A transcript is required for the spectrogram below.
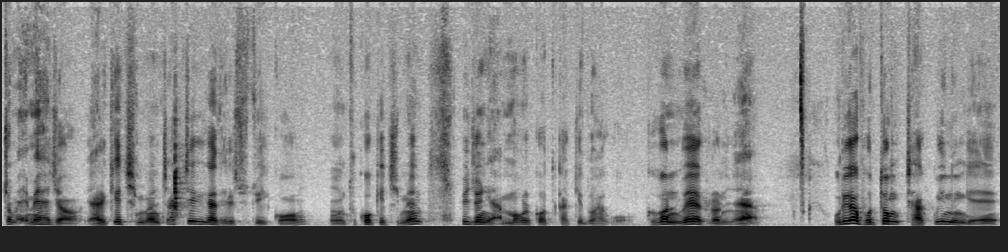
좀 애매하죠. 얇게 치면 짝재기가 될 수도 있고 어, 두껍게 치면 회전이 안 먹을 것 같기도 하고 그건 왜 그러냐? 우리가 보통 잡고 있는 게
